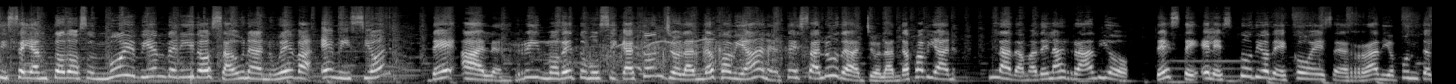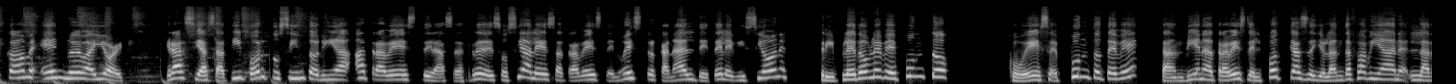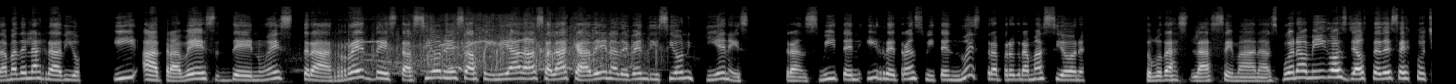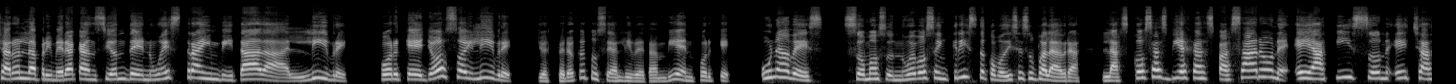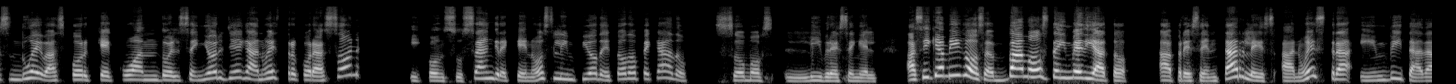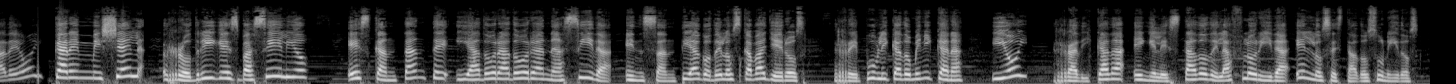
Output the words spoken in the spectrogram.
Y sean todos muy bienvenidos a una nueva emisión de Al ritmo de tu música con Yolanda Fabián. Te saluda Yolanda Fabián, la dama de la radio, desde el estudio de coesradio.com en Nueva York. Gracias a ti por tu sintonía a través de las redes sociales, a través de nuestro canal de televisión www.coes.tv, también a través del podcast de Yolanda Fabián, la dama de la radio, y a través de nuestra red de estaciones afiliadas a la cadena de bendición, quienes transmiten y retransmiten nuestra programación todas las semanas. Bueno amigos, ya ustedes escucharon la primera canción de nuestra invitada, Libre, porque yo soy libre. Yo espero que tú seas libre también, porque una vez somos nuevos en Cristo, como dice su palabra, las cosas viejas pasaron, he aquí son hechas nuevas, porque cuando el Señor llega a nuestro corazón y con su sangre que nos limpió de todo pecado, somos libres en Él. Así que amigos, vamos de inmediato a presentarles a nuestra invitada de hoy. Karen Michelle Rodríguez Basilio es cantante y adoradora nacida en Santiago de los Caballeros, República Dominicana, y hoy radicada en el estado de la Florida, en los Estados Unidos.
